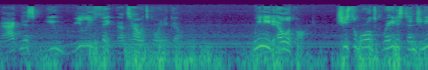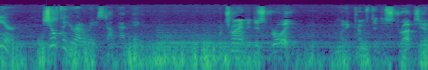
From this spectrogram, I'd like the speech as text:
Magnus? You really think that's how it's going to go? We need Eligard. She's the world's greatest engineer. She'll figure out a way to stop that thing. We're trying to destroy it. Comes to destruction,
